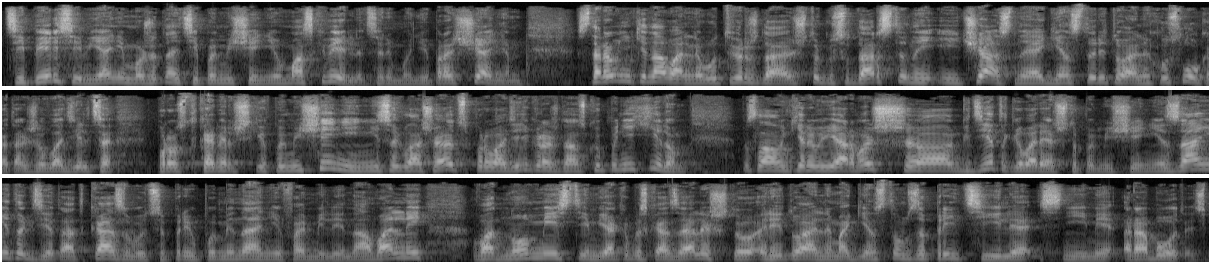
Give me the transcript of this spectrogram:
теперь семья не может найти помещение в Москве для церемонии прощания. Сторонники Навального утверждают, что государственные и частные агентства ритуальных услуг, а также владельцы просто коммерческих помещений не соглашаются проводить гражданскую панихиду. По словам Кирова Ярмыш, э, где-то говорят, что помещение занято, где-то отказываются при упоминании фамилии фамилии Навальный. В одном месте им якобы сказали, что ритуальным агентством запретили с ними работать.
